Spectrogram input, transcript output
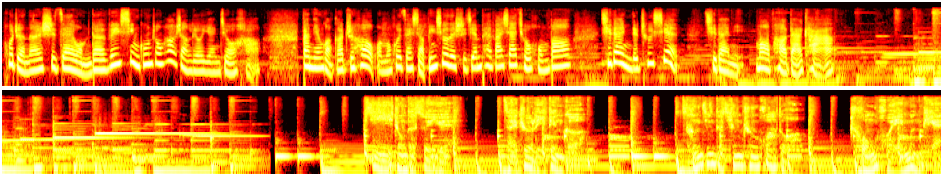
或者呢是在我们的微信公众号上留言就好。半点广告之后，我们会在小冰秀的时间派发虾球红包，期待你的出现，期待你冒泡打卡。岁月，在这里定格。曾经的青春花朵，重回梦田。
